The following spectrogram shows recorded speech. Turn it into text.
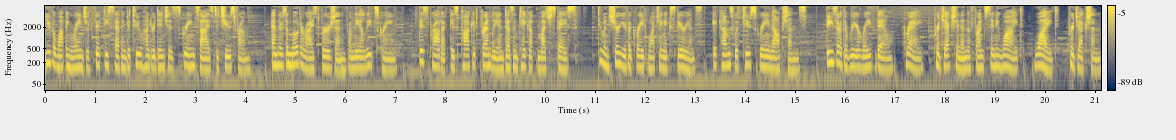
You've a whopping range of 57 to 200 inches screen size to choose from. And there's a motorized version from the Elite screen. This product is pocket friendly and doesn't take up much space. To ensure you've a great watching experience, it comes with two screen options. These are the rear Wraith Veil, gray, projection and the front Cine White, white, projection.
